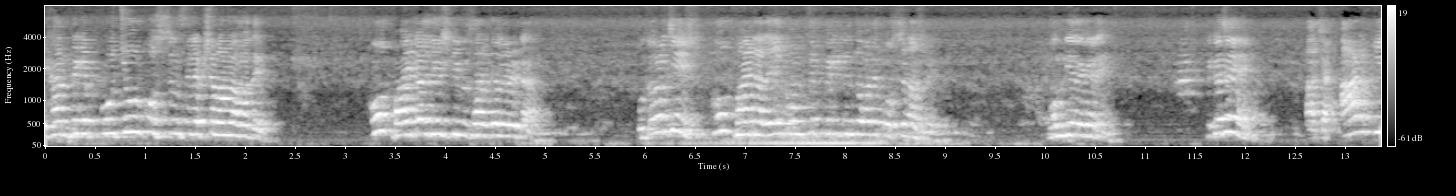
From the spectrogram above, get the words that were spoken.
এখান থেকে প্রচুর কোশ্চেন সিলেকশন হবে আমাদের। খুব ভাইটাল জিনিস কিন্তু সার্কেলের এটা। বুঝতে পারছিস? খুব ভাইটাল এই কনসেপ্ট থেকে কিন্তু আমাদের কোশ্চেন আসবে। মন দিয়ে দেখে নে। ঠিক আছে? আচ্ছা আর কি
